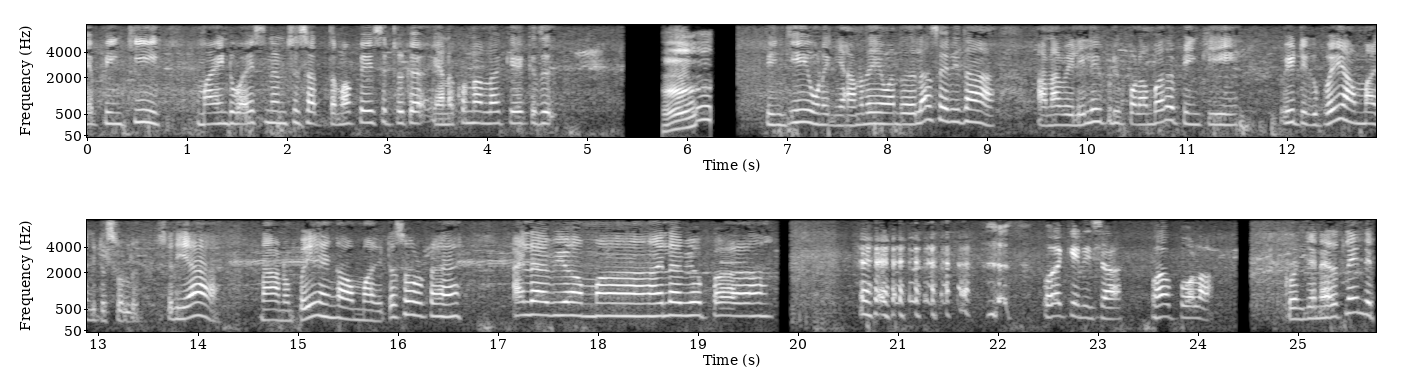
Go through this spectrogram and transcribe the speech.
ஏ பிங்கி மைண்ட் வாய்ஸ் நினச்சி சத்தமாக பேசிட்டு இருக்க எனக்கும் நல்லா கேட்குது பிங்கி உனக்கு ஞானதயம் வந்ததெல்லாம் சரிதான். ஆனால் வெளியில் இப்படி புலம்பாத பிங்கி வீட்டுக்கு போய் அம்மா கிட்ட சொல்லு. சரியா? நானும் போய் எங்கள் அம்மா கிட்ட சொல்கிறேன் ஐ லவ் யூ அம்மா. ஐ லவ் யூ அப்பா. ஓகே நிஷா. வா போகலாம் கொஞ்ச நேரத்தில் இந்த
